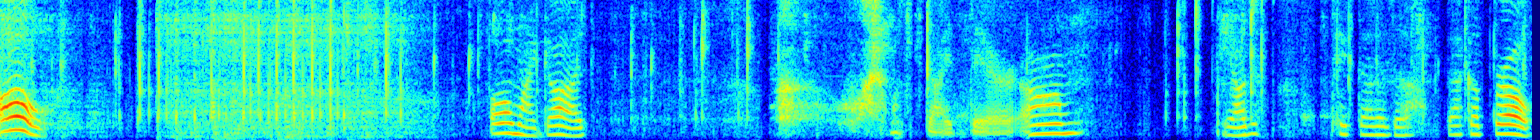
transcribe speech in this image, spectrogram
Oh! Oh my god. I almost died there. Um, yeah, I'll just take that as a backup. Bro,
